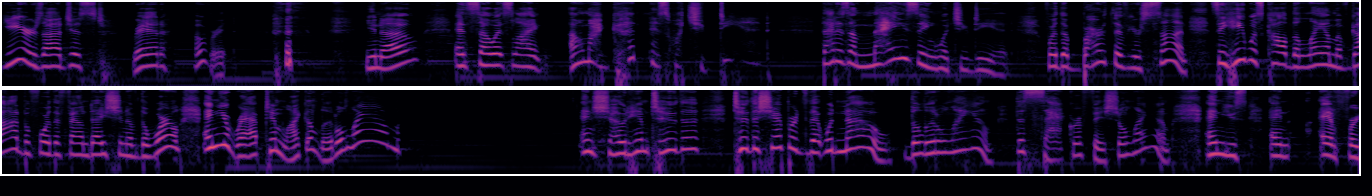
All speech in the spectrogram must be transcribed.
years, I just read over it. you know? And so it's like, oh my goodness, what you did. That is amazing what you did for the birth of your son. See, he was called the Lamb of God before the foundation of the world, and you wrapped him like a little lamb and showed him to the to the shepherds that would know the little lamb, the sacrificial lamb. And you and and for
